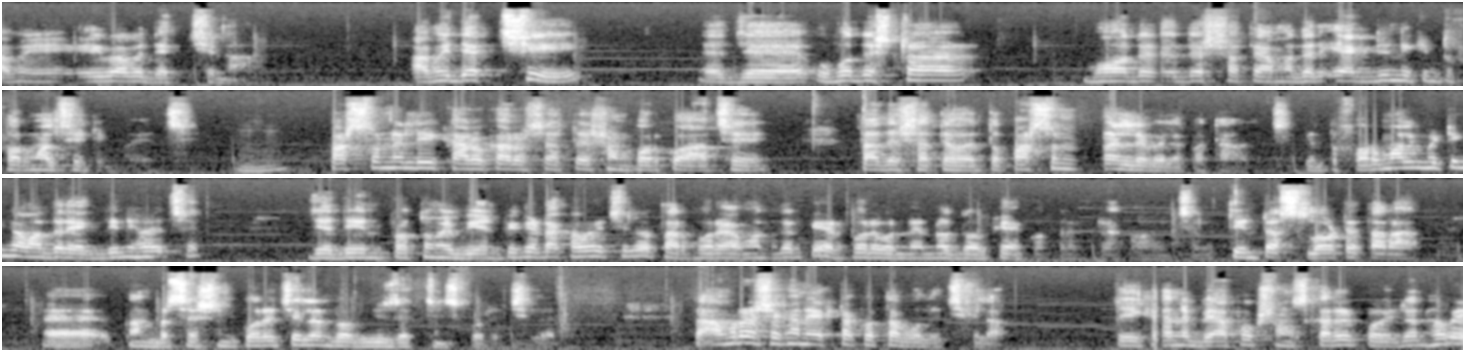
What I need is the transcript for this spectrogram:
আমি এইভাবে দেখছি না। আমি দেখছি যে উপদেষ্টার মহোদয়দের সাথে আমাদের একদিনই কিন্তু ফর্মাল সিটিং হয়েছে। পার্সোনালি কারও কারোর সাথে সম্পর্ক আছে, তাদের সাথে হয়তো পার্সোনাল লেভেলে কথা হয়েছে। কিন্তু ফর্মাল মিটিং আমাদের একদিনই হয়েছে। যেদিন প্রথমে বিএনপি কে ডাকা হয়েছিল, তারপরে আমাদেরকে, এরপরে অন্যান্য দলকে একত্রে ডাকা হয়েছিল। তিনটা স্লটে তারা কনভারসেশন করেছিলেন বা ভিউজ এক্সচেঞ্জ করেছিলেন। তা আমরা সেখানে একটা কথা বলেছিলাম। তো এখানে ব্যাপক সংস্কারের প্রয়োজন হবে।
